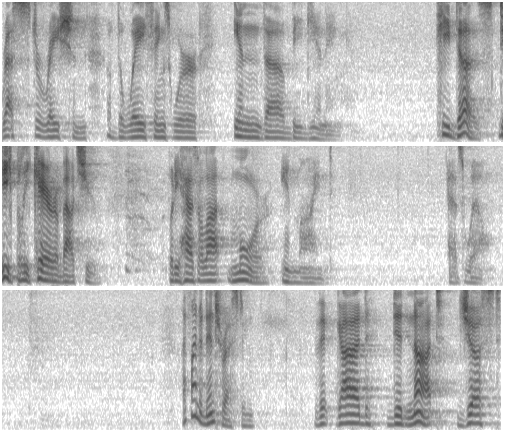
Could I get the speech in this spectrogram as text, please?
restoration of the way things were in the beginning. He does deeply care about you, but He has a lot more in mind as well. I find it interesting that God did not just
